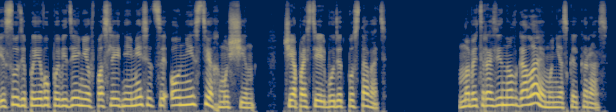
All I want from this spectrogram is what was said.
и, судя по его поведению в последние месяцы, он не из тех мужчин, чья постель будет пустовать. Но ведь Розина лгала ему несколько раз.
